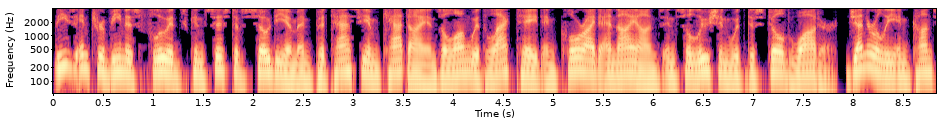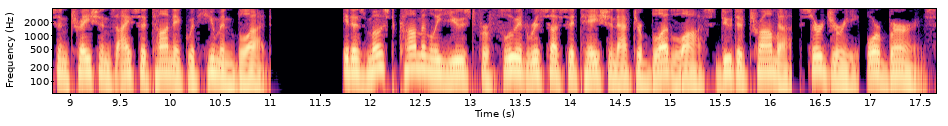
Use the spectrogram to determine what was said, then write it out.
These intravenous fluids consist of sodium and potassium cations along with lactate and chloride anions in solution with distilled water, generally in concentrations isotonic with human blood. It is most commonly used for fluid resuscitation after blood loss due to trauma, surgery, or burns.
